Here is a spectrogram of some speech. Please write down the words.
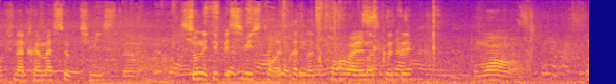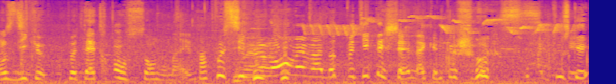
au final quand même assez optimiste. Euh, si on était pessimiste, on resterait de notre de notre côté. Au moins, on se dit que peut-être ensemble on arrivera possiblement, même à notre petite échelle, à quelque chose. Tout ce qui est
